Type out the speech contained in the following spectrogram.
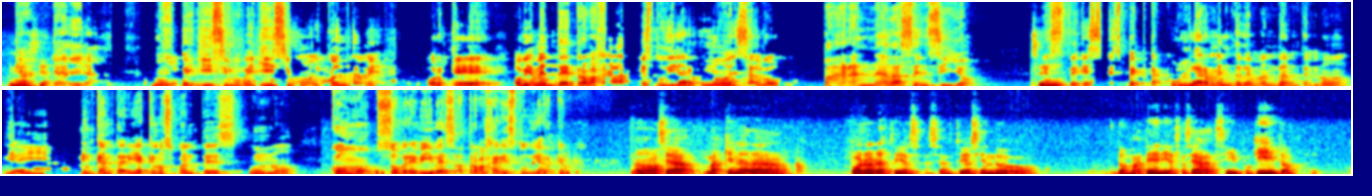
universidad. Ya, ya, ya. bellísimo, bellísimo. Y cuéntame, porque obviamente trabajar y estudiar no es algo para nada sencillo. Este, es espectacularmente demandante, ¿no? Y ahí me encantaría que nos cuentes, uno, ¿cómo sobrevives a trabajar y estudiar, No, o sea, más que nada, por ahora estoy, estoy haciendo dos materias, o sea, sí, poquito.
